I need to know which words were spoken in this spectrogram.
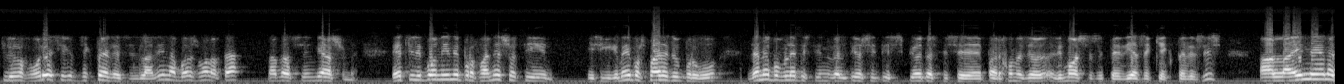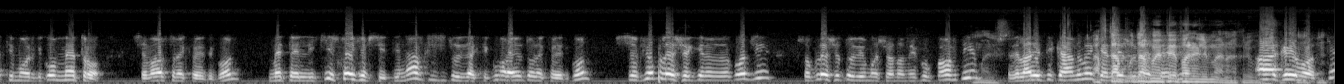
ε, της πληροφορίας και της εκπαίδευσης. Δηλαδή να μπορέσουμε όλα αυτά να τα συνδυάσουμε. Έτσι λοιπόν είναι προφανές ότι η συγκεκριμένη προσπάθεια του Υπουργού δεν αποβλέπει στην βελτίωση της ποιότητας της παρεχόμενης δημόσιας παιδείας και εκπαίδευσης, αλλά είναι ένα τιμωρητικό μέτρο σε βάρος των εκπαιδευτικών με τελική στόχευση την αύξηση του διδακτικού ωραρίου των εκπαιδευτικών σε ποιο πλαίσιο κύριε Δεκότζη, στο πλαίσιο του δημοσιονομικού κόφτη, δηλαδή τι κάνουμε και Αυτά που τα έχουμε πει επανειλημμένα. Ακριβώς. ακριβώς. και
